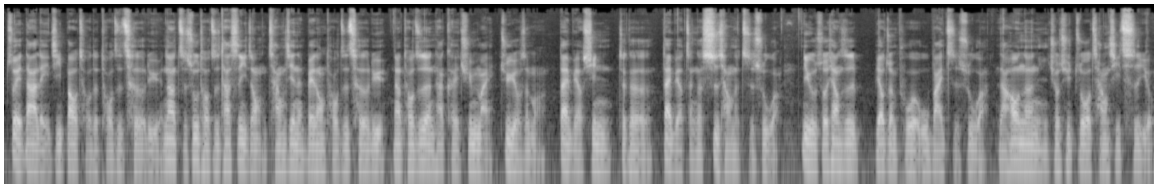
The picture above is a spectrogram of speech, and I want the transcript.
最大累积报酬的投资策略。那指数投资它是一种常见的被动投资策略。那投资人他可以去买具有什么代表性，这个代表整个市场的指数啊，例如说像是标准普尔五百指数啊，然后呢，你就去。做长期持有，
